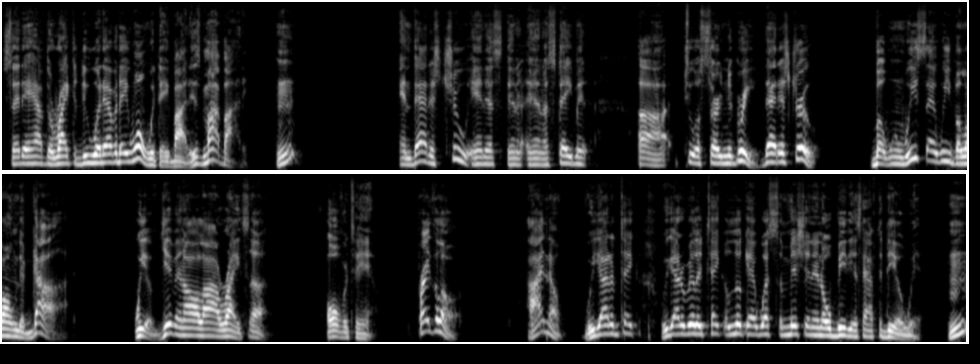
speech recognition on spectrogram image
say they have the right to do whatever they want with their body. It's my body. hmm? And that is true in a, in a, in a statement uh, to a certain degree. That is true. But when we say we belong to God, we have given all our rights up over to Him. Praise the Lord. I know we got to take, we got to really take a look at what submission and obedience have to deal with. Hmm?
